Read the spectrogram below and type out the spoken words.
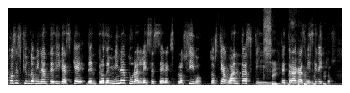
cosa es que un dominante diga es que dentro de mi naturaleza es ser explosivo, entonces te aguantas y te tragas mis gritos.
